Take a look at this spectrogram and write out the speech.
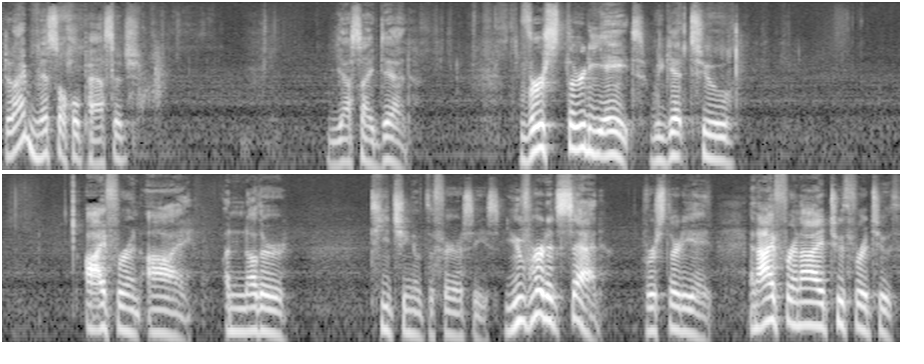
did I miss a whole passage? Yes, I did verse 38, we get to eye for an eye, another teaching of the Pharisees. You've heard it said, verse 38, an eye for an eye, tooth for a tooth.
